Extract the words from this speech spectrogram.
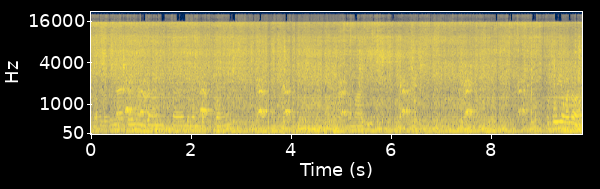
Palakuloyin natin hanggang sa lumambot itong kamatis. Ito po yung ano, ah,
